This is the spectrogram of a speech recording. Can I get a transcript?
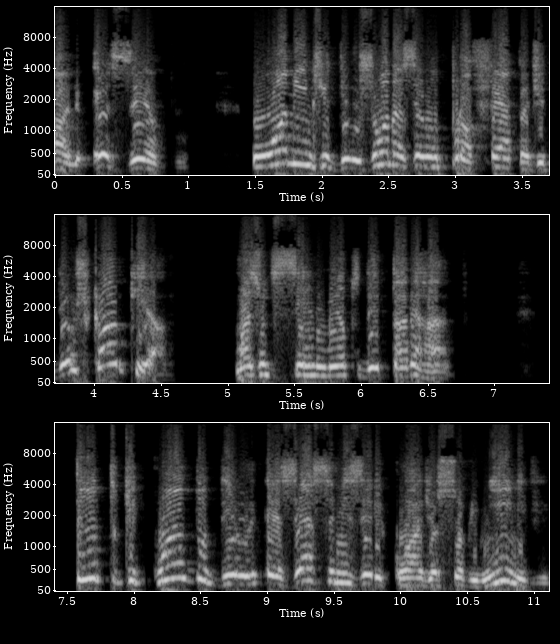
olho, exemplo, o homem de Deus, Jonas era um profeta de Deus? Claro que era, mas o discernimento dele estava errado. Tanto que quando Deus exerce misericórdia sobre Nínive,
